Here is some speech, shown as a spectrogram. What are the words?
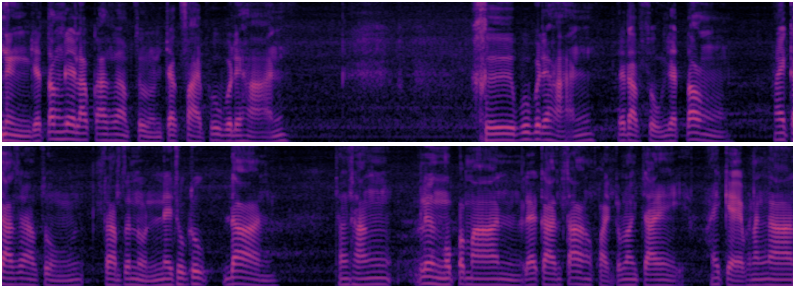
หนึ่งจะต้องได้รับการสนับสนุนจากฝ่ายผู้บริหาร คือผู้บริหารระดับสูงจะต้องให้การสนับสนุนสนับสนุนในทุกๆด้าน ทั้งทั้งเรื่องงบประมาณและการสร้างขวัญกำลังใจ ให้แก่พนักงาน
